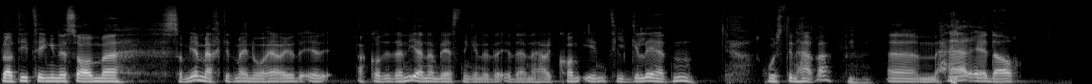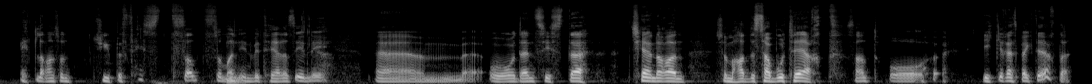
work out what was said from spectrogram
Blant de tingene som, som jeg merket meg nå her, er jo akkurat i denne gjennomlesningen i denne her, kom inn til gleden hos din herre. Um, her er det et eller annet sånn type fest sant, som man inviteres inn i. Um, og den siste tjeneren som hadde sabotert sant, og ikke respekterte,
